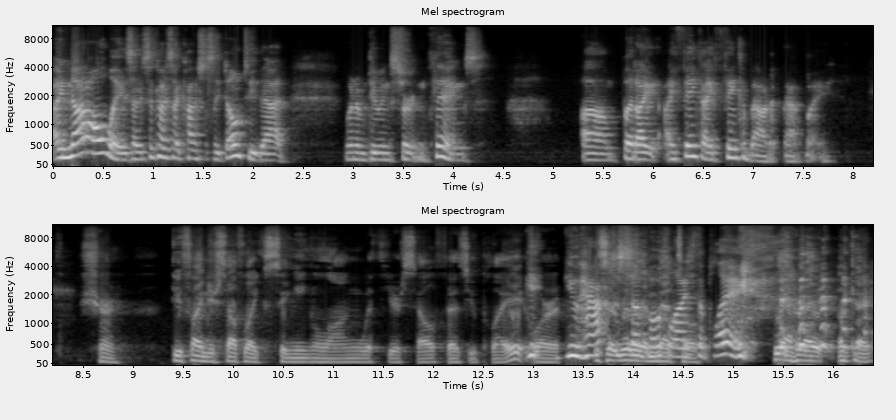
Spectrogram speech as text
I not always. I sometimes I consciously don't do that when I'm doing certain things, um, but I, I think I think about it that way. Sure. Do you find yourself like singing along with yourself as you play, or you, you have to really sub vocalize the play? yeah, right. Okay.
